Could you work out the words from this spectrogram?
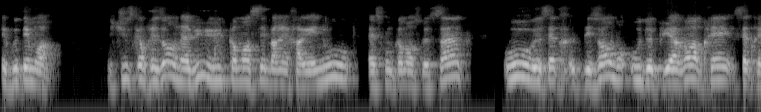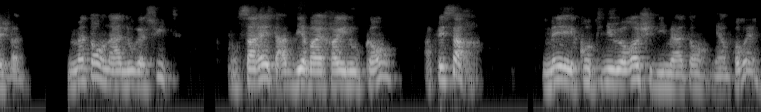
écoutez-moi. Jusqu'à présent, on a vu commencer nous. Est-ce qu'on commence le 5 ou 7 décembre ou depuis avant, après 7 Rejvan Maintenant, on a à nous la suite. On s'arrête à dire nous quand À Pessah. Mais continue le roche, il dit Mais attends, il y a un problème.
